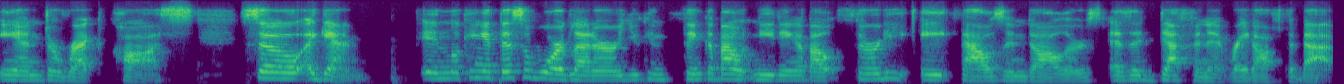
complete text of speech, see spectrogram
and direct costs. So again, in looking at this award letter, you can think about needing about $38,000 as a definite right off the bat.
